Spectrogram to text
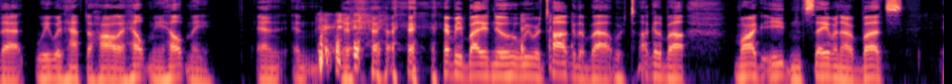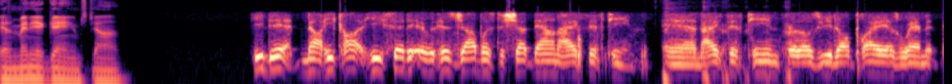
that we would have to holler, "Help me, help me," and and everybody knew who we were talking about. We we're talking about Mark Eaton saving our butts in many games, John. He did. No, he called. He said it was, his job was to shut down I-15, and I-15, for those of you who don't play, is when it,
